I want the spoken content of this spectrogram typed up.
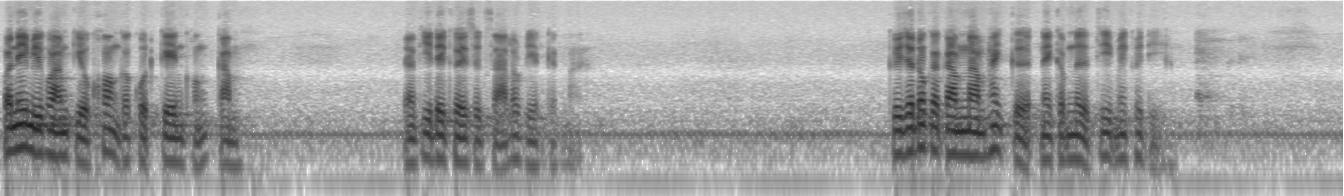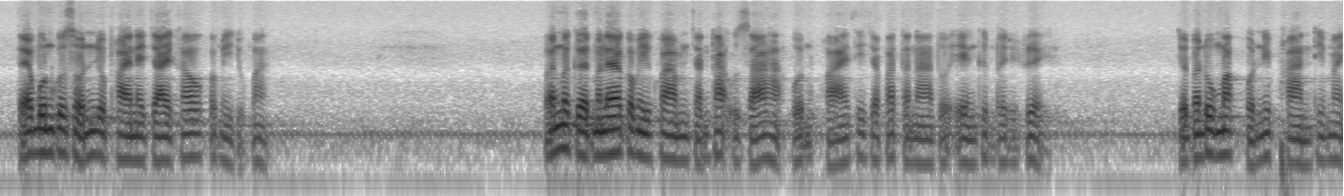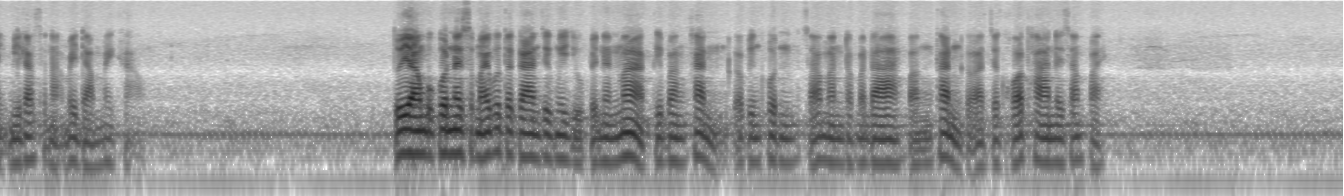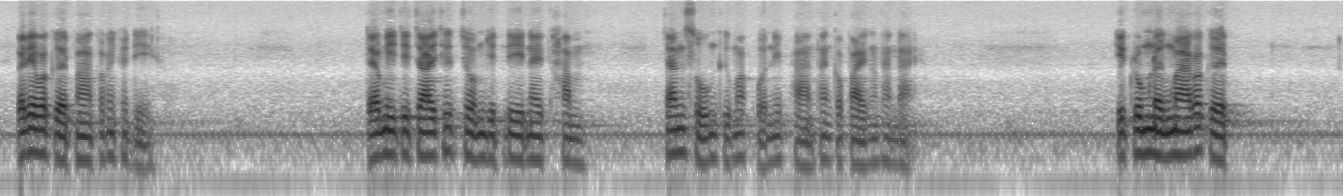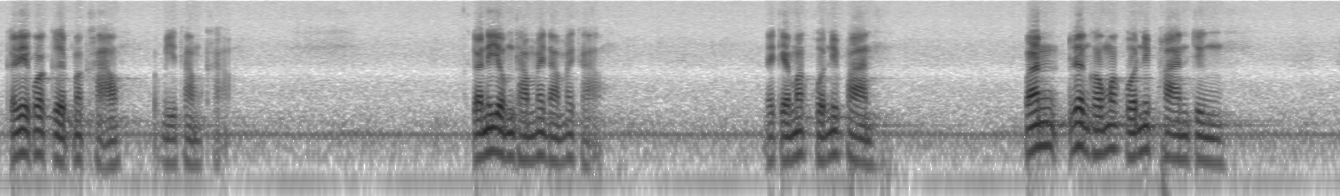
ข้อนี้มีความเกี่ยวข้องกับกฎเกณฑ์ของกรรม อย่างที่ได้เคยศึกษาเราเรียนกันมา คือจะนกกรรมนำให้เกิดในกำเนิดที่ไม่ค่อยดี แต่บุญกุศลอยู่ภายในใจเขาก็มีอยู่มาก เพราะเมื่อเกิดมาแล้วก็มีความฉันทะอุตสาหะผลขวายที่จะพัฒนาตัวเองขึ้นไปเรื่อยๆจนบรรลุมรรคผลนิพพานที่ไม่มีลักษณะไม่ดำไม่ขาว ตัวอย่างบุคคลในสมัยพุทธกาลจึงมีอยู่เป็นนันมาก ที่บางท่านก็เป็นคนสามัญธรรมดา บางท่านก็อาจจะขอทานในซ้ำไป ก็เรียกว่าเกิดมาก็ไม่คดี แต่มีจิตใจชื่นชมยินดีในธรรมชั้นสูงคือมรรคผลนิพพานท่านก็ไปของท่านได้ อีกกลุ่มหนึ่งมาก็เกิด ก็เรียกว่าเกิดมาขาวก็มีทำขาว ก็นิยมทำให้ดำให้ขาว แต่แก่มรรคผลนิพพานเพราะนั้นเรื่องของมรรคผลนิพพานจึง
